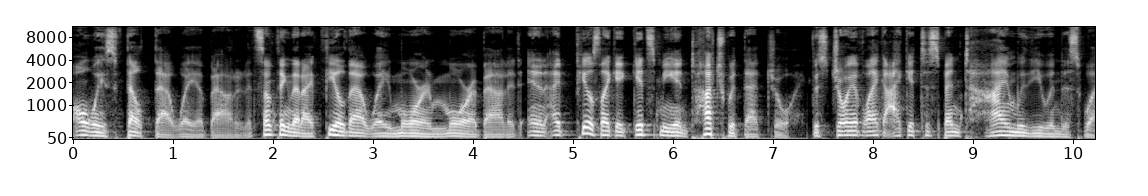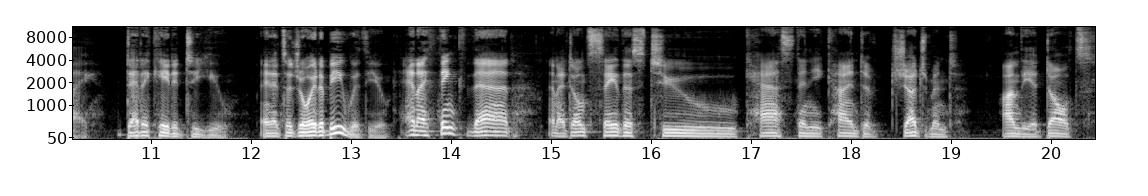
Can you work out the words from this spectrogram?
always felt that way about it. It's something that I feel that way more and more about it. And it feels like it gets me in touch with that joy. This joy of like, I get to spend time with you in this way, dedicated to you. And it's a joy to be with you. And I think that, and I don't say this to cast any kind of judgment on the adults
